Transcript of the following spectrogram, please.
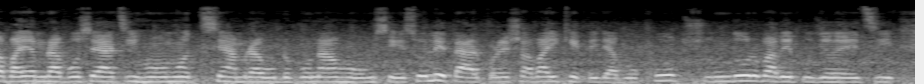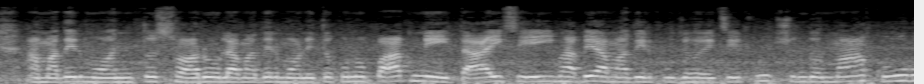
সবাই আমরা বসে আছি, হোম হচ্ছে, আমরা উঠবো না, হোম শেষ হলে তারপরে সবাই খেতে যাব। খুব সুন্দরভাবে পুজো হয়েছি। আমাদের মন তো সরল, আমাদের মনে তো কোনো পাপ নেই, তাই সেইভাবে আমাদের পুজো হয়েছে। খুব সুন্দর, মা খুব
